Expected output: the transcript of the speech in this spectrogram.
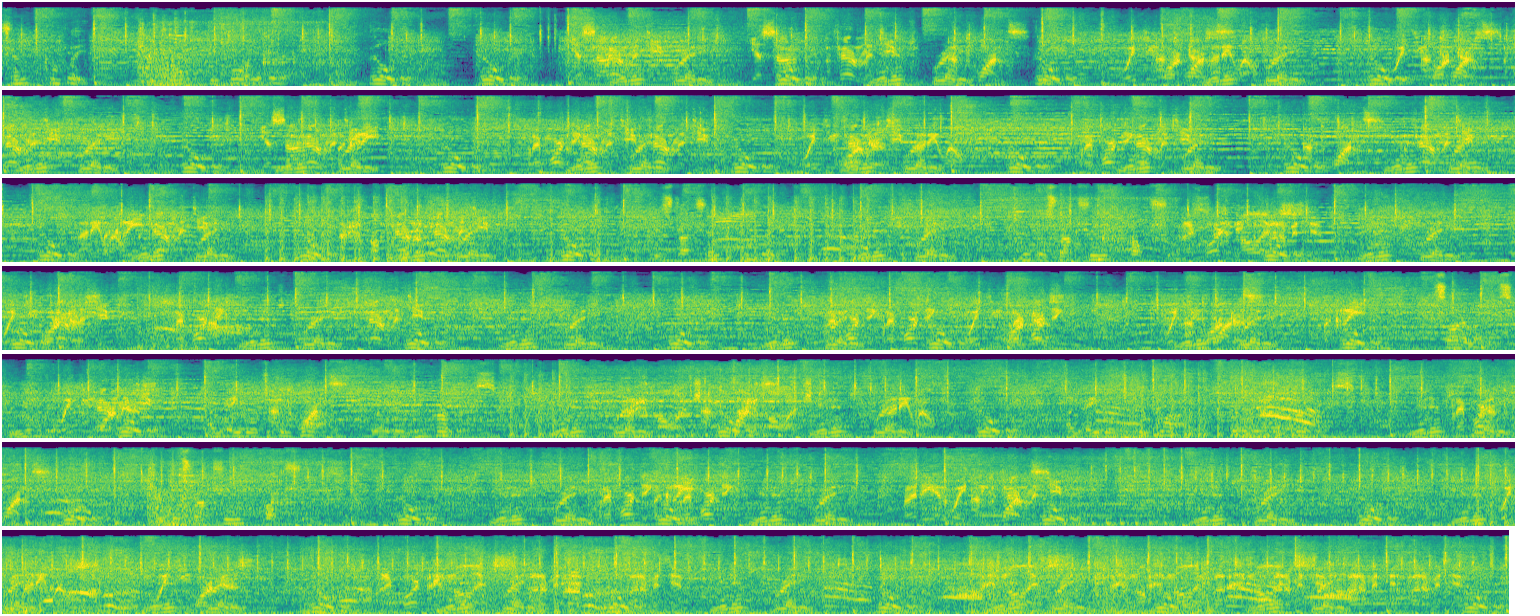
Construction complete. Cannot deploy here. Building. Building. Yes, sir. Unit ready. Yes, sir. Building. Affirmative. Unit ready. At once. Building. Waiting At orders. Unit ready. Building. Waiting orders. Unit ready. Building. Yes, sir. Unit ready. Building. Report Unit affirmative. ready. Affirmative. Building. Waiting Unit orders. Very well. Building. Report Unit affirmative. ready. Building. At once. Unit Affirmative. ready. Building. Very well. Unit Affirmative. ready. Building. Affirmative. Unit ready. Building. Construction complete. Unit ready. New construction options. Report Building. Unit ready. Waiting Building. orders. Reporting. Unit ready. Affirmative. Building. Unit ready. Building. Unit ready. Reporting. Reporting. Building. Waiting reporting. Waiting Unit orders. ready. Agreed. Building. Silos needed. Waiting orders. Building. Unable to comply. Building in progress. Unit ready. Acknowledge. Acknowledge. Unit ready. Very well. Building. Unable to comply. Building in progress. Unit Report ready. once. Building. Construction options. Building. Unit ready. Reporting. Building. Reporting. Unit ready. Ready and waiting. Affirmative. Building. Unit ready. Building. Unit Waiting ready. Unit Waiting ready. orders. Building. Report Unit ready. Affirmative. Unit ready. Building. Unit ready. Building. Unit ready. Building.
